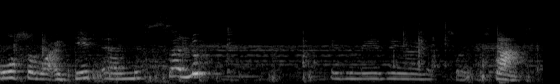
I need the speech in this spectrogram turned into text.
Also, what I did and salute is amazing. I got.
